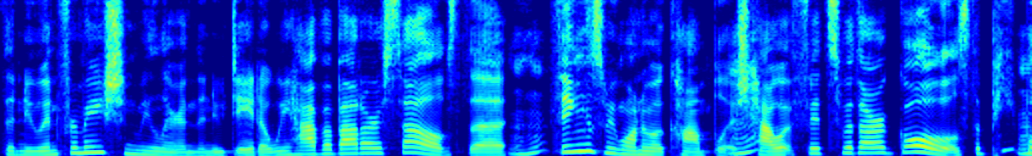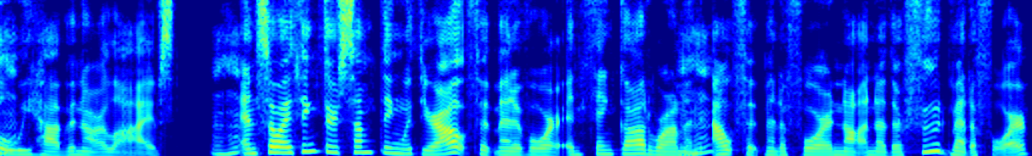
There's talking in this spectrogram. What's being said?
the new information we learn, the new data we have about ourselves, the Mhm. things we want to accomplish, Mhm. how it fits with our goals, the people Mhm. we have in our lives. Mhm. And so I think there's something with your outfit metaphor, and thank God we're on an Mhm. outfit metaphor and not another food metaphor.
